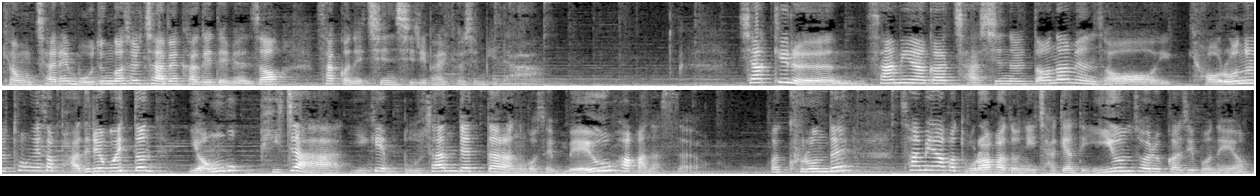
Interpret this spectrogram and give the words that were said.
경찰에 모든 것을 자백하게 되면서 사건의 진실이 밝혀집니다. 샤킬은 사미아가 자신을 떠나면서 결혼을 통해서 받으려고 했던 영국 비자 이게 무산됐다라는 것에 매우 화가 났어요. 아, 그런데 사미아가 돌아가더니 자기한테 이혼 서류까지 보내요.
